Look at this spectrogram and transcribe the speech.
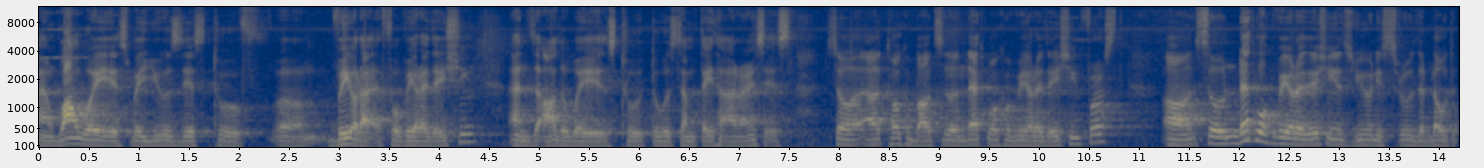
And one way is we use this to um, visualize for visualization, and the other way is to do some data analysis. So I'll talk about the network visualization first. Uh, so network visualization is usually through the node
